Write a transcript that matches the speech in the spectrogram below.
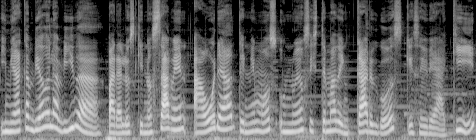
y me ha cambiado la vida. Para los que no saben, ahora tenemos un nuevo sistema de encargos que se ve aquí.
